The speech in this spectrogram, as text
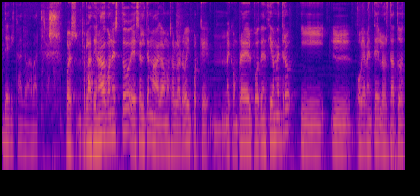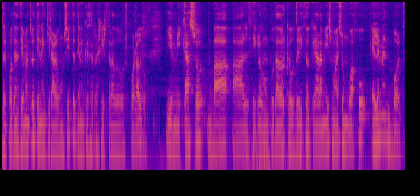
dedicado a vatios. Pues relacionado con esto es el tema que vamos a hablar hoy, porque me compré el potenciómetro y obviamente los datos del potenciómetro tienen que ir a algún sitio, tienen que ser registrados por algo. Y en mi caso va al ciclo computador que utilizo, que ahora mismo es un Wahoo Element Volt.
